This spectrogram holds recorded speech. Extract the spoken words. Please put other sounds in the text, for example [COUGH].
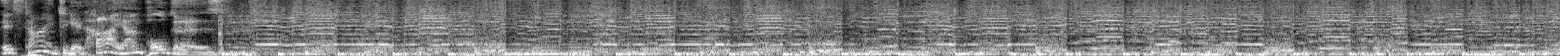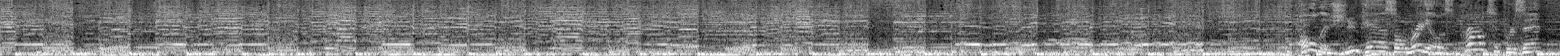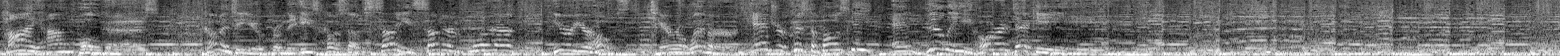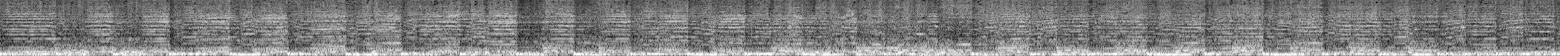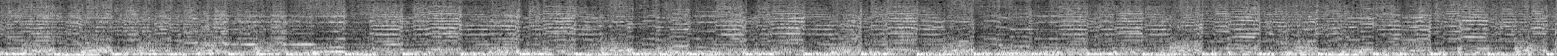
It's time to get high on polkas. Newcastle Radio is proud to present High on Polkas. Coming to you from the east coast of sunny southern Florida, here are your hosts, Tara Weber, Andrew Kristopolsky, and Billy Horodecki.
